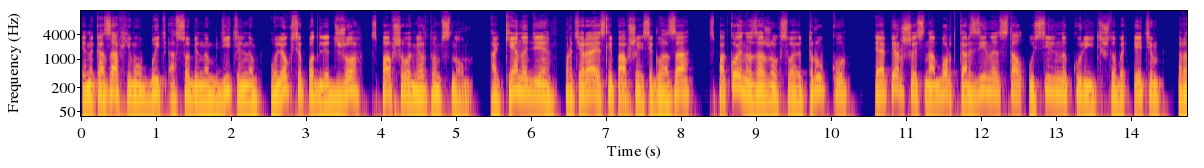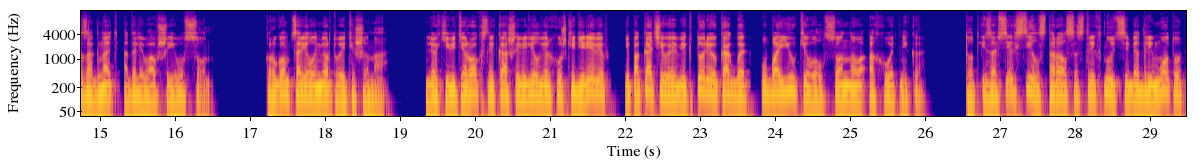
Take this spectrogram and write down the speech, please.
и, наказав ему быть особенно бдительным, улегся подле Джо, спавшего мертвым сном. А Кеннеди, протирая слепавшиеся глаза, спокойно зажег свою трубку и, опершись на борт корзины, стал усиленно курить, чтобы этим разогнать одолевавший его сон. Кругом царила мертвая тишина. Легкий ветерок слегка шевелил верхушки деревьев и, покачивая Викторию, как бы убаюкивал сонного охотника. Тот изо всех сил старался стряхнуть с себя дремоту,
